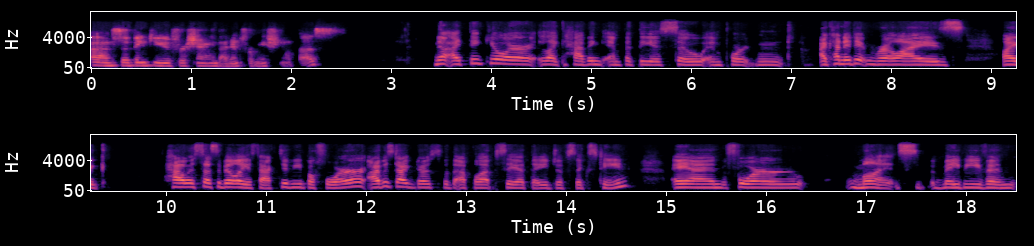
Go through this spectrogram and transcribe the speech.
Um, so, thank you for sharing that information with us. No, I think your like having empathy is so important. I kind of didn't realize like how accessibility affected me before. I was diagnosed with epilepsy at the age of 16. And for months, maybe even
